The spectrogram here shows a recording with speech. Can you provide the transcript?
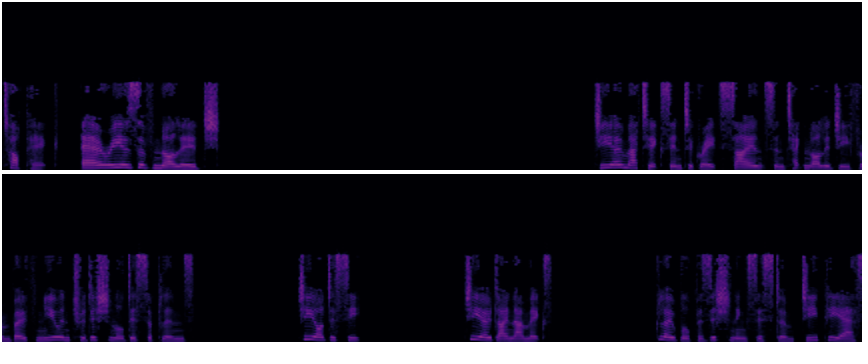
Topic. Areas of knowledge Geomatics integrates science and technology from both new and traditional disciplines. Geodesy Geodynamics Global Positioning System GPS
